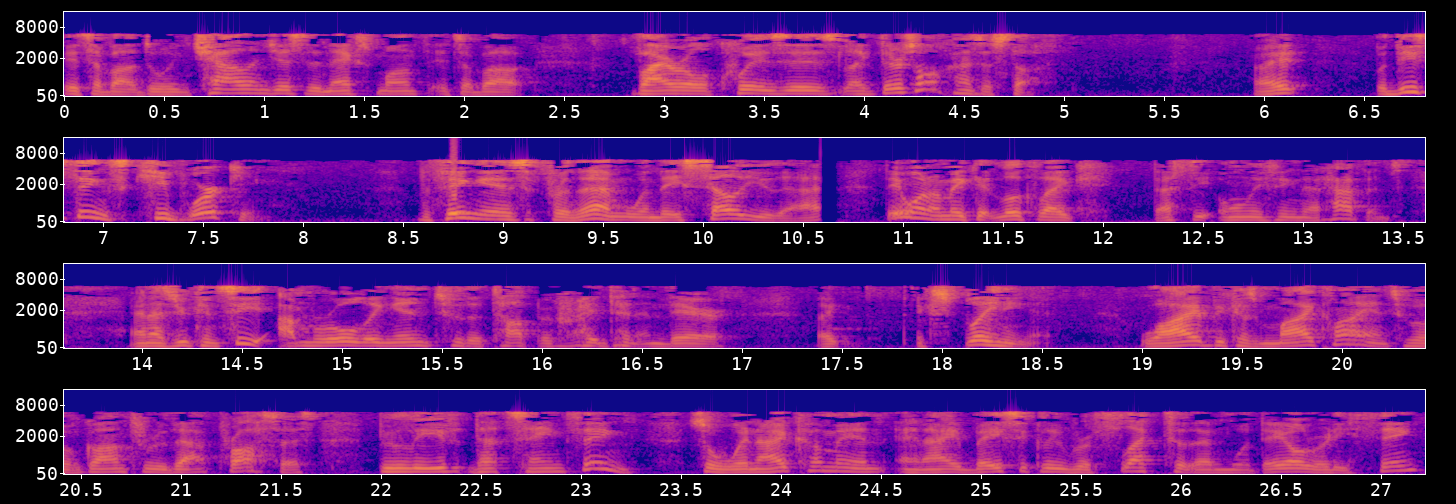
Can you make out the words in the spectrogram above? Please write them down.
it's about doing challenges, the next month it's about viral quizzes, like there's all kinds of stuff, right? But these things keep working. The thing is, for them, when they sell you that, they want to make it look like that's the only thing that happens. And as you can see, I'm rolling into the topic right then and there, like explaining it. Why? Because my clients who have gone through that process believe that same thing. So when I come in and I basically reflect to them what they already think,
